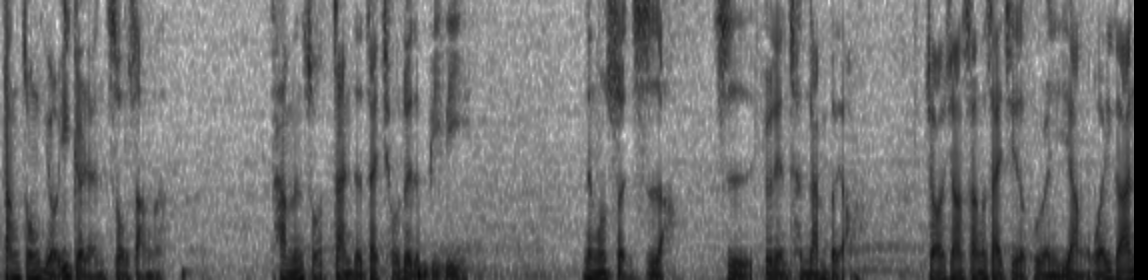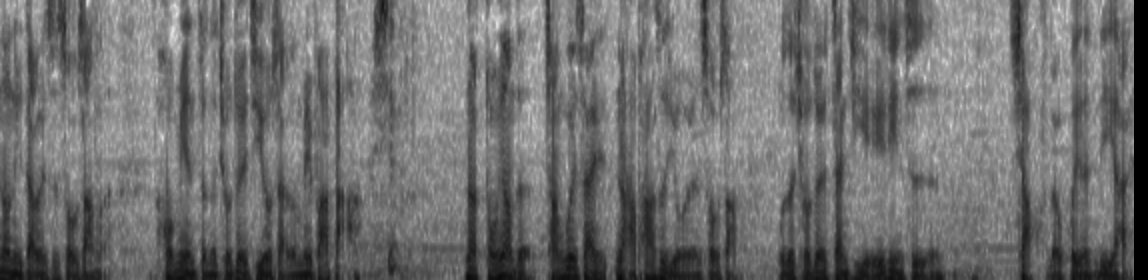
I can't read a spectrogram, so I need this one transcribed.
当中有一个人受伤了，他们所占的在球队的比例，那种损失啊，是有点承担不了。就好像上个赛季的湖人一样，我一个安东尼戴维斯受伤了，后面整个球队季后赛都没法打。是那同样的常规赛，哪怕是有人受伤，我的球队的战绩也一定是下滑的会很厉害。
